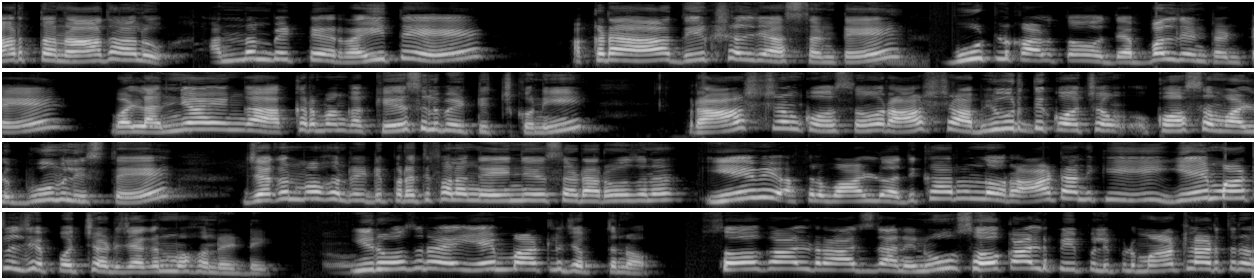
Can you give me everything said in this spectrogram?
ఆర్తనాదాలు. అన్నం పెట్టే రైతే అక్కడ దీక్షలు చేస్తుంటే బూట్లు కాళ్ళతో దెబ్బలు తింటంటే వాళ్ళు అన్యాయంగా అక్రమంగా కేసులు పెట్టించుకొని రాష్ట్రం కోసం రాష్ట్ర అభివృద్ధి కోసం కోసం వాళ్ళు భూములు ఇస్తే జగన్మోహన్ రెడ్డి ప్రతిఫలంగా ఏం చేశాడు ఆ రోజున? ఏవి అసలు వాళ్ళు అధికారంలో రావటానికి ఏ మాటలు చెప్పొచ్చాడు జగన్మోహన్ రెడ్డి? ఈ రోజున ఏం మాటలు చెప్తున్నావు? సోకాల్డ్ రాజధాని నువ్వు సోకాల్డ్ పీపుల్ ఇప్పుడు మాట్లాడుతున్న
